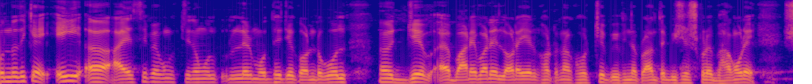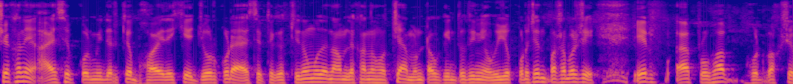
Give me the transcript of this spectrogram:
অন্যদিকে এই আইএসএফ এবং তৃণমূলের মধ্যে যে গণ্ডগোল যে বারে বারে লড়াইয়ের ঘটনা ঘটছে বিভিন্ন প্রান্তে, বিশেষ করে ভাঙড়ে, সেখানে আইএসএফ কর্মীদেরকে ভয় দেখিয়ে জোর করে আইএসএফ থেকে তৃণমূলে নাম লেখানো হচ্ছে, এমনটাও কিন্তু তিনি অভিযোগ করেছেন। পাশাপাশি এর প্রভাব ভোট বাক্সে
